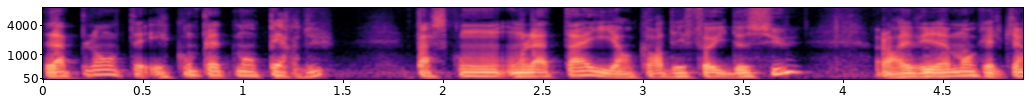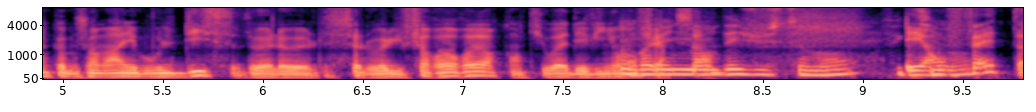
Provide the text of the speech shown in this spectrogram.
La plante est complètement perdue parce qu'on la taille, il y a encore des feuilles dessus. Alors évidemment, quelqu'un comme Jean-Marie vous le dit, ça doit, lui faire horreur quand il voit des vignerons On va lui demander justement. Et en fait,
